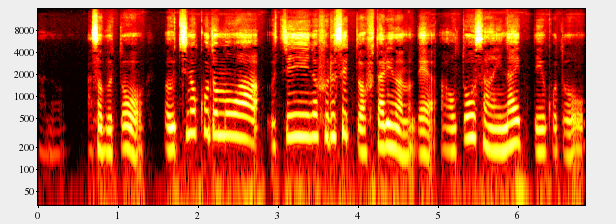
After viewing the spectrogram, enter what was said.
あの遊ぶとうちの子供は、うちのフルセットは2人なので、あ、お父さんいないっていうこと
